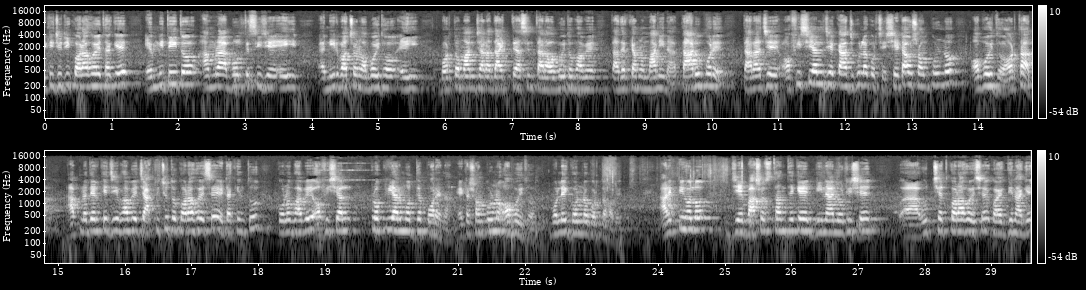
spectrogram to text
এটি যদি করা হয়ে থাকে, এমনিতেই তো আমরা বলতেছি যে এই নির্বাচন অবৈধ, এই বর্তমান যারা দায়িত্বে আছেন তারা অবৈধভাবে তাদেরকে আমরা মানি না। তার উপরে তারা যে অফিসিয়াল যে কাজগুলো করছে, সেটাও সম্পূর্ণ অবৈধ। অর্থাৎ আপনাদেরকে যেভাবে চাকরিচ্যুত করা হয়েছে, এটা কিন্তু কোনোভাবেই অফিসিয়াল প্রক্রিয়ার মধ্যে পড়ে না। এটা সম্পূর্ণ অবৈধ বলেই গণ্য করতে হবে। আরেকটি হলো যে বাসস্থান থেকে বিনা নোটিশে উচ্ছেদ করা হয়েছে কয়েকদিন আগে।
